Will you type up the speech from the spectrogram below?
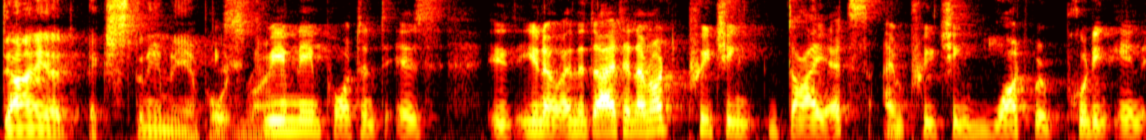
Diet, extremely important, right? extremely important is, is you know and the diet and i'm not preaching diets i'm preaching what we're putting in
